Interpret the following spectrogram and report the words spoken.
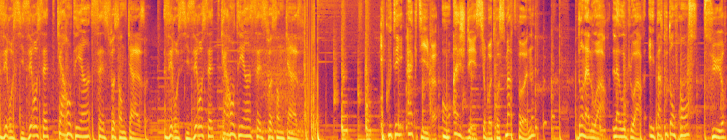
06 07 41 16 75. 06 07 41 16 75. Écoutez Active en HD sur votre smartphone, dans la Loire, la Haute-Loire et partout en France, sur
